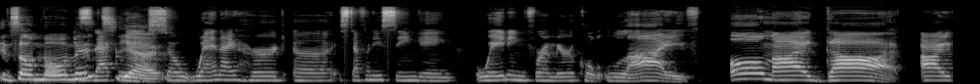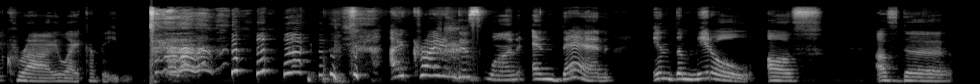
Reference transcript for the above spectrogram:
In some moments, Exactly. yeah. So when I heard uh, Stephanie singing "Waiting for a Miracle" live, oh my god, I cry like a baby. I cry in this one, and then in the middle of of the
